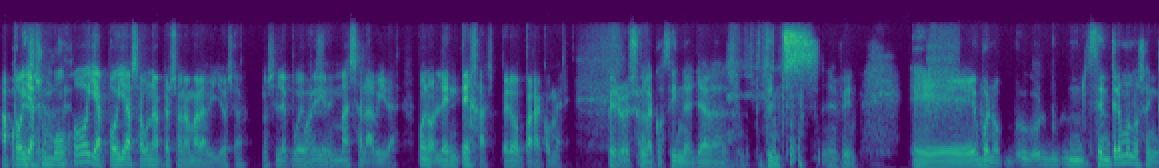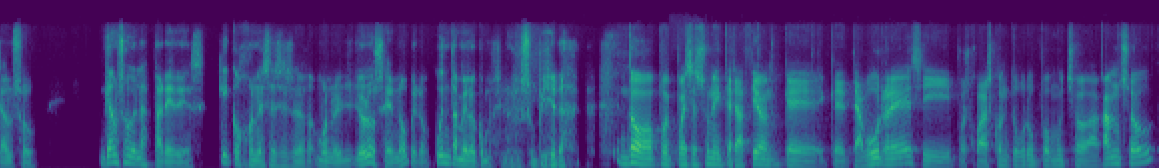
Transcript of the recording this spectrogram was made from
apoyas un buen juego y apoyas a una persona maravillosa. No se le puede pues pedir más a la vida. Bueno, lentejas, pero para comer. Pero eso en la cocina ya las... en fin. Eh, bueno, centrémonos en Ganso. Gam sobre las paredes. ¿Qué cojones es eso? Bueno, yo lo sé, ¿no? Pero cuéntamelo como si no lo supiera. No, pues, pues es una iteración que, te aburres y pues juegas con tu grupo mucho a Gamshow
